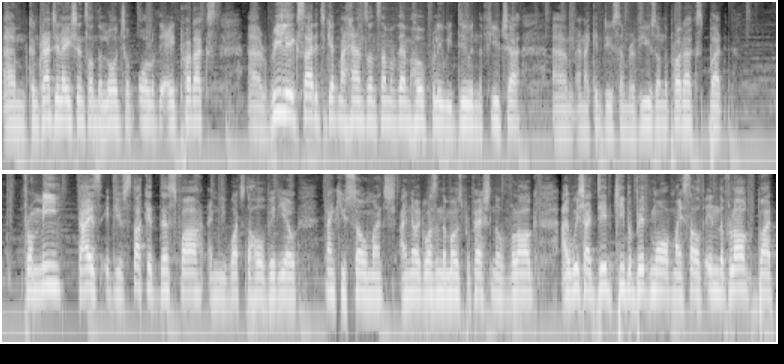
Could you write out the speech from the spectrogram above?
Um, congratulations on the launch of all of the eight products. Uh, really excited to get my hands on some of them. Hopefully, we do in the future, um, and I can do some reviews on the products. But from me, guys, if you've stuck it this far and you've watched the whole video, thank you so much. I know it wasn't the most professional vlog. I wish I did keep a bit more of myself in the vlog, but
